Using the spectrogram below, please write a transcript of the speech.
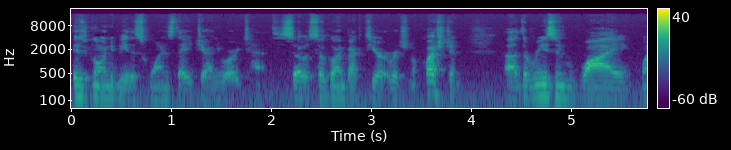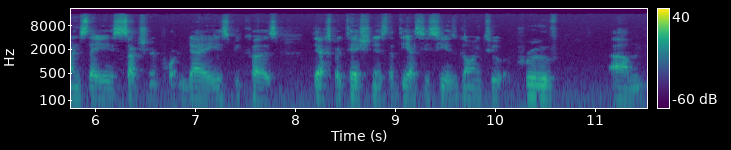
is going to be this Wednesday, January 10th. So, so going back to your original question, uh, the reason why Wednesday is such an important day is because the expectation is that the SEC is going to approve um,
